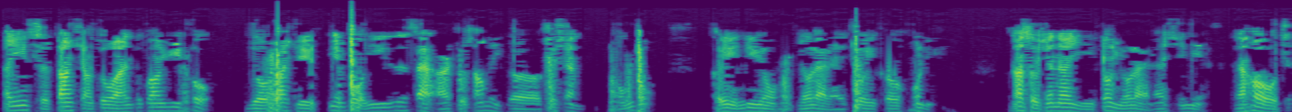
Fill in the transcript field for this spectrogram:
那因此，当享受完日光浴后，有发觉面部因日晒而受伤的一个出现。红肿可以利用牛奶来做一个护理。那首先呢，以冻牛奶来洗脸，然后整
